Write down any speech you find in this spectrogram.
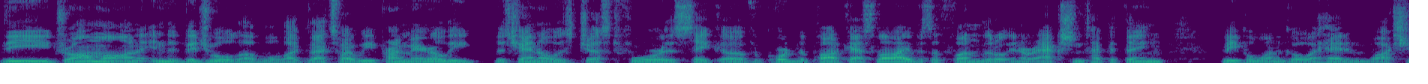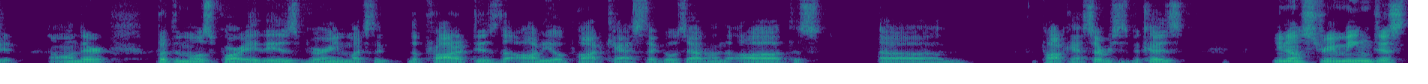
the drama on an individual level. Like that's why we primarily the channel is just for the sake of recording the podcast live. It's a fun little interaction type of thing. People want to go ahead and watch it on there, but the most part, it is very much the, the product is the audio podcast that goes out on the uh this uh, podcast services because you know streaming just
